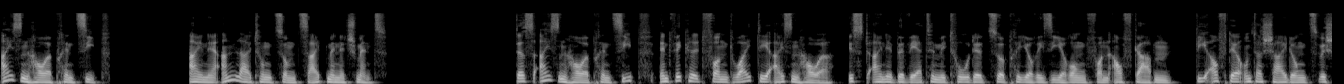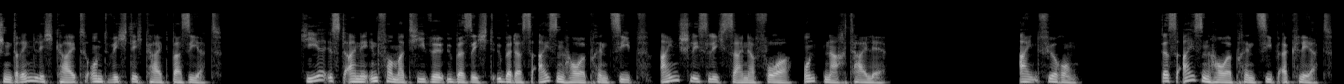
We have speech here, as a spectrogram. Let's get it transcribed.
Eisenhower-Prinzip. Eine Anleitung zum Zeitmanagement. Das Eisenhower-Prinzip, entwickelt von Dwight D. Eisenhower, ist eine bewährte Methode zur Priorisierung von Aufgaben, die auf der Unterscheidung zwischen Dringlichkeit und Wichtigkeit basiert. Hier ist eine informative Übersicht über das Eisenhower-Prinzip, einschließlich seiner Vor- und Nachteile. Einführung. Das Eisenhower-Prinzip erklärt.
